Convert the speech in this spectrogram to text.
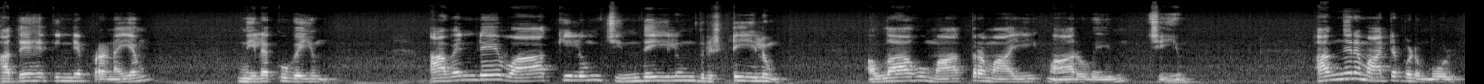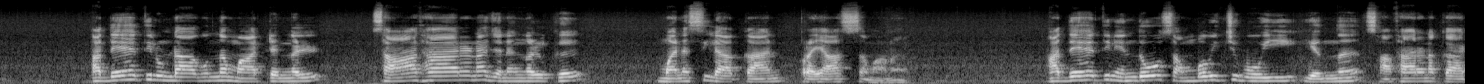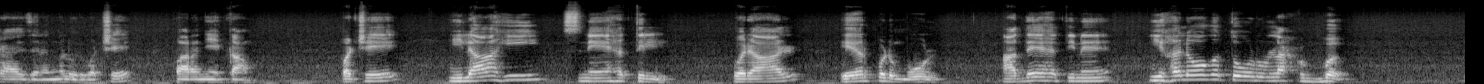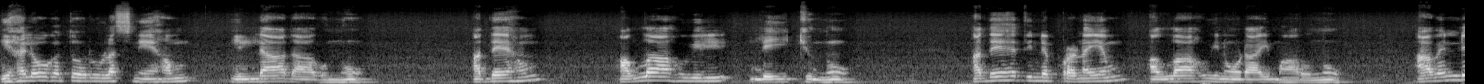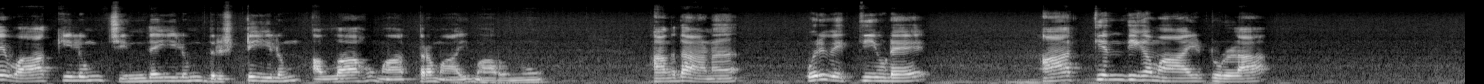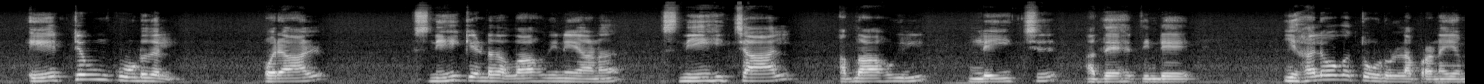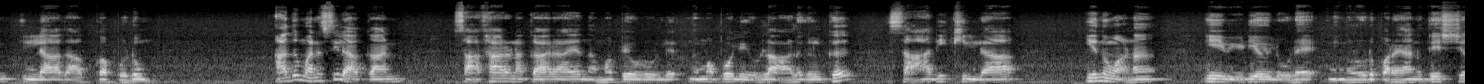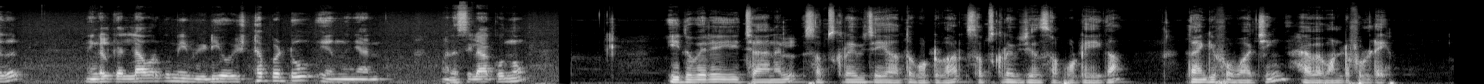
അദ്ദേഹത്തിന്റെ പ്രണയം നിലക്കുകയും അവന്റെ വാക്കിലും ചിന്തയിലും ദൃഷ്ടിയിലും അള്ളാഹു മാത്രമായി മാറുകയും ചെയ്യും. അങ്ങനെ മാറ്റപ്പെടുമ്പോൾ അദ്ദേഹത്തിലുണ്ടാകുന്ന മാറ്റങ്ങൾ സാധാരണ ജനങ്ങൾക്ക് മനസ്സിലാക്കാൻ പ്രയാസമാണ്. അദ്ദേഹത്തിന് എന്തോ സംഭവിച്ചു പോയി എന്ന് സാധാരണക്കാരായ ജനങ്ങൾ ഒരുപക്ഷെ പറഞ്ഞേക്കാം. പക്ഷേ ഇലാഹി സ്നേഹത്തിൽ ഒരാൾ ഏർപ്പെടുമ്പോൾ അദ്ദേഹത്തിന് ഇഹലോകത്തോടുള്ള ഹുബ് ഇഹലോകത്തോടുള്ള സ്നേഹം ഇല്ലാതാകുന്നു. അദ്ദേഹം അള്ളാഹുവിൽ ലയിക്കുന്നു. അദ്ദേഹത്തിന്റെ പ്രണയം അള്ളാഹുവിനോടായി മാറുന്നു. അവന്റെ വാക്കിലും ചിന്തയിലും ദൃഷ്ടിയിലും അള്ളാഹു മാത്രമായി മാറുന്നു. അതാണ് ഒരു വ്യക്തിയുടെ ആത്യന്തികമായിട്ടുള്ള ഏറ്റവും കൂടുതൽ ഒരാൾ സ്നേഹിക്കേണ്ടത് അള്ളാഹുവിനെയാണ് സ്നേഹിച്ചാൽ അള്ളാഹുവിൽ ലയിച്ച് അദ്ദേഹത്തിന്റെ ഇഹലോകത്തോടുള്ള പ്രണയം ഇല്ലാതാക്കപ്പെടും. അത് മനസ്സിലാക്കാൻ സാധാരണക്കാരായ നമ്മപ്പോലുള്ള നമ്മപ്പോലെയുള്ള ആളുകൾക്ക് സാധിക്കില്ല എന്നുമാണ് ഈ വീഡിയോയിലൂടെ നിങ്ങളോട് പറയാൻ ഉദ്ദേശിച്ചത്. നിങ്ങൾക്കെല്ലാവർക്കും ഈ വീഡിയോ ഇഷ്ടപ്പെട്ടു എന്ന് ഞാൻ മനസ്സിലാക്കുന്നു. ഇതുവരെ ഈ ചാനൽ സബ്സ്ക്രൈബ് ചെയ്യാത്ത കൂട്ടുകാർ സബ്സ്ക്രൈബ് ചെയ്ത് സപ്പോർട്ട് ചെയ്യുക. Thank for watching have a wonderful day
